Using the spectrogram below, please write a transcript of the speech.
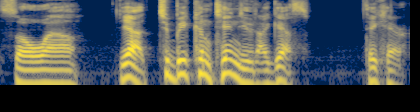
so uh, yeah, to be continued, I guess. Take care.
